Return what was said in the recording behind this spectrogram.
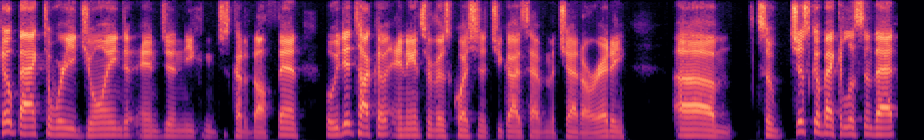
go back to where you joined and then you can just cut it off then. But we did talk uh, and answer those questions that you guys have in the chat already. Um, so just go back and listen to that.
